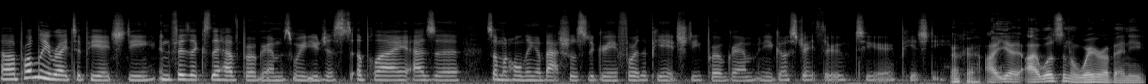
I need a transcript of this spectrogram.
Uh, probably right to PhD. In physics, they have programs where you just apply as a someone holding a bachelor's degree for the PhD program, and you go straight through to your PhD. Okay. I, yeah, I wasn't aware of any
